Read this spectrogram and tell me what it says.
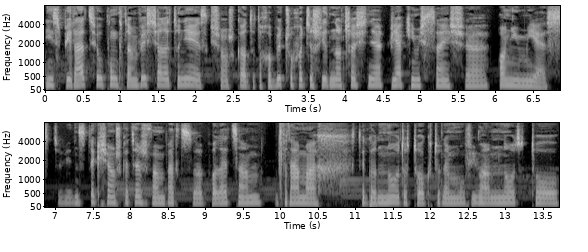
inspiracją, punktem wyjścia, ale to nie jest książka o Drochobyczu, chociaż jednocześnie w jakimś sensie o nim jest. Więc tę książkę też Wam bardzo polecam w ramach tego nurtu, o którym mówiłam, nurtu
